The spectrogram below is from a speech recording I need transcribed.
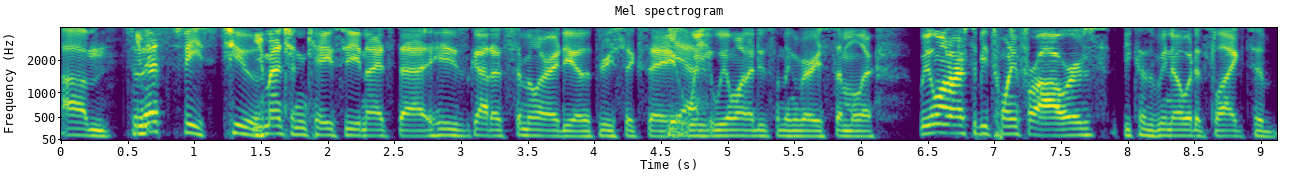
um, so you, that's phase two. You mentioned Casey Neistat. He's got a similar idea, the 368. Yeah. We, we want to do something very similar. We want ours to be 24 hours because we know what it's like to,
